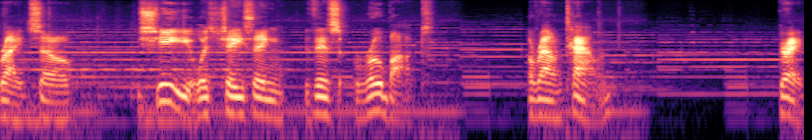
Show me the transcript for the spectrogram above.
Right, so she was chasing this robot around town. Great.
